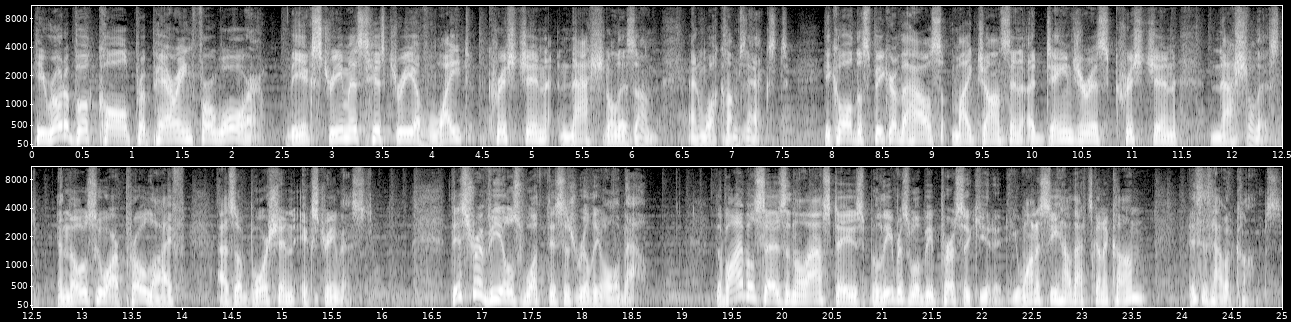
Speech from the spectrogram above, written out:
He wrote a book called Preparing for War the extremist history of white Christian nationalism and what comes next. He called the Speaker of the House, Mike Johnson, a dangerous Christian nationalist, and those who are pro life as abortion extremists. This reveals what this is really all about. The Bible says in the last days, believers will be persecuted. You want to see how that's going to come? This is how it comes.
